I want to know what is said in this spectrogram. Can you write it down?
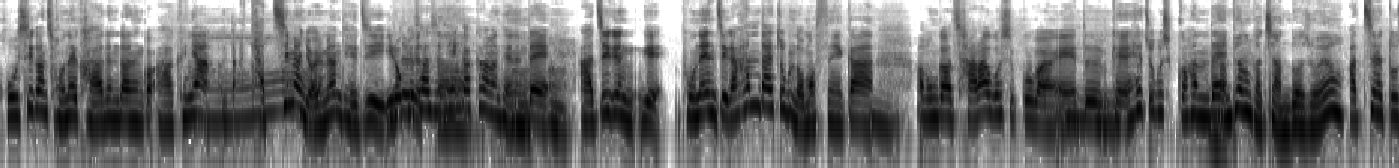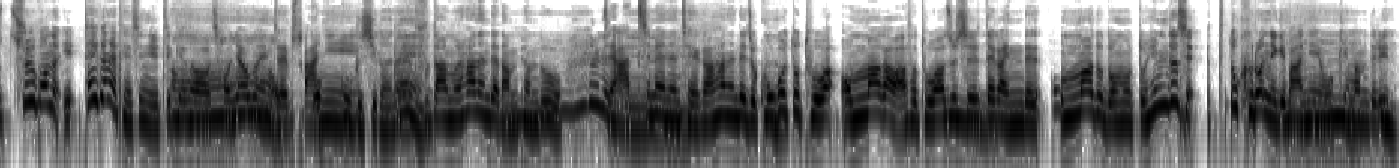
그 시간 전에 가야 된다는 거, 아, 그냥 어. 다- 닫히면 열면 되지. 이렇게 힘들겠다. 사실 생각하면 되는데, 어, 어. 아직은 이게 보낸 지가 한 달 좀 넘었으니까, 음. 아, 뭔가 잘하고 싶고, 막 애들 음. 이렇게 해주고 싶고 한데, 남편은 같이 안 도와줘요? 아침에 또 출근을, 이- 퇴근을 대신 일찍 해서 아, 저녁은 이제 없- 많이 그 시간에 네, 부담을 하는데 남편도 음. 이제 아침에는 제가 하는데 이제 그걸 또 도와 엄마가 와서 도와주실 음. 때가 있는데 엄마도 너무 또 힘드시 또 그런 얘기 많이 해요 음. 워킹맘들이 음.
